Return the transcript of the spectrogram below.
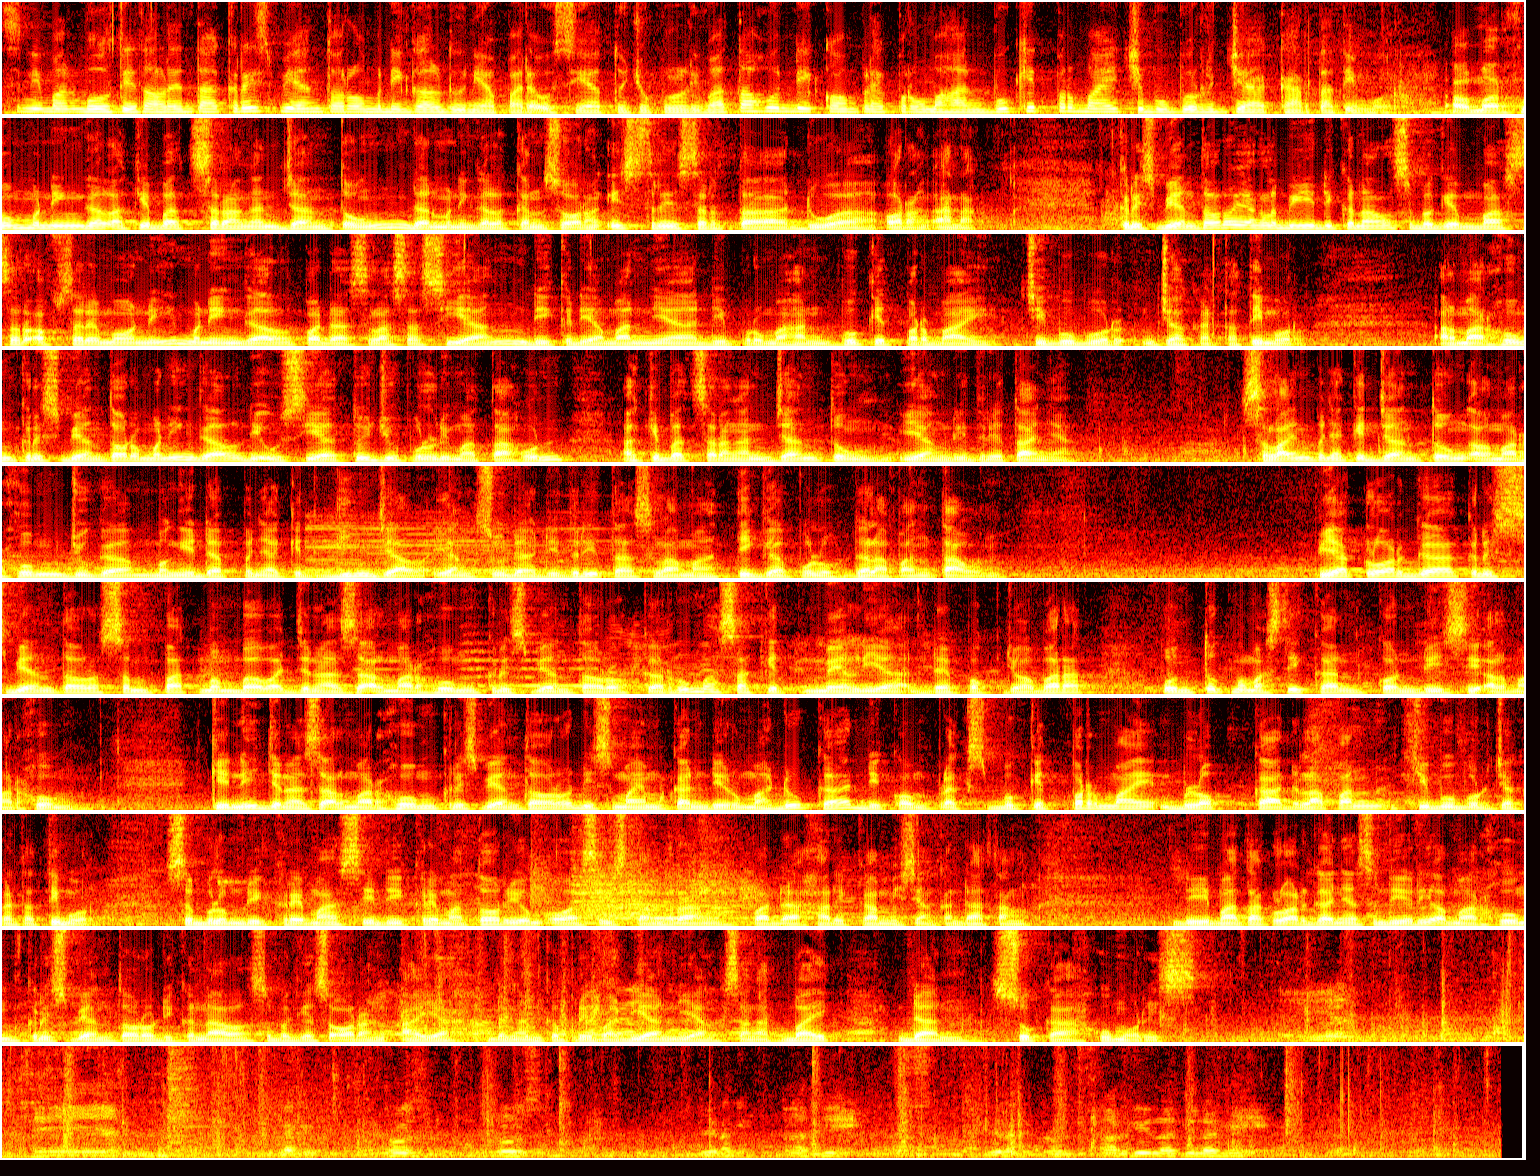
Seniman multitalenta Chris Biantoro meninggal dunia pada usia 75 tahun di Komplek Perumahan Bukit Permai Cibubur, Jakarta Timur. Almarhum meninggal akibat serangan jantung dan meninggalkan seorang istri serta dua orang anak. Chris Biantoro yang lebih dikenal sebagai Master of Ceremony meninggal pada selasa siang di kediamannya di Perumahan Bukit Permai, Cibubur, Jakarta Timur. Almarhum Chris Biantoro meninggal di usia 75 tahun akibat serangan jantung yang dideritanya. Selain penyakit jantung, almarhum juga mengidap penyakit ginjal yang sudah diderita selama 38 tahun. Pihak keluarga Kris Biantoro sempat membawa jenazah almarhum Kris Biantoro ke Rumah Sakit Melia Depok, Jawa Barat untuk memastikan kondisi almarhum. Kini jenazah almarhum Kris Biantoro disemayamkan di rumah duka di Kompleks Bukit Permai Blok K8 Cibubur, Jakarta Timur sebelum dikremasi di Krematorium Oasis Tangerang pada hari Kamis yang akan datang. Di mata keluarganya sendiri, almarhum Kris Biantoro dikenal sebagai seorang ayah dengan kepribadian yang sangat baik dan suka humoris. Lagi, lagi, lagi.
